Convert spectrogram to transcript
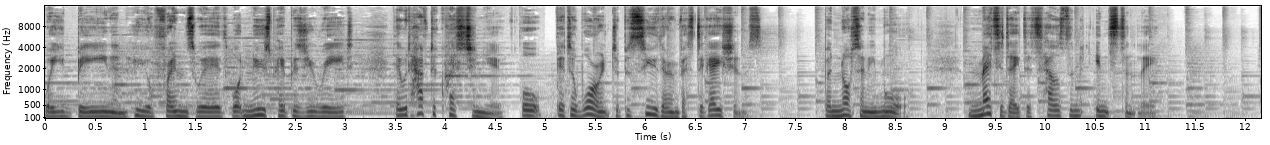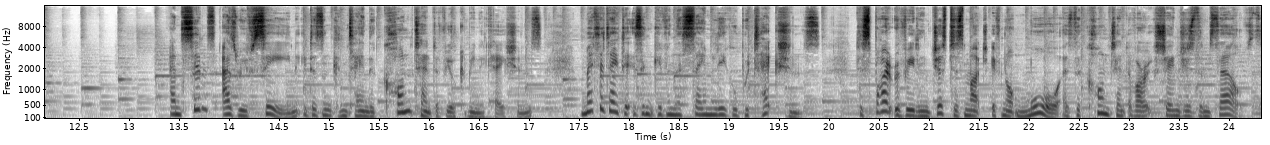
where you'd been and who you're friends with, what newspapers you read, they would have to question you or get a warrant to pursue their investigations. But not anymore. Metadata tells them instantly. And since, as we've seen, it doesn't contain the content of your communications, metadata isn't given the same legal protections, despite revealing just as much, if not more, as the content of our exchanges themselves.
